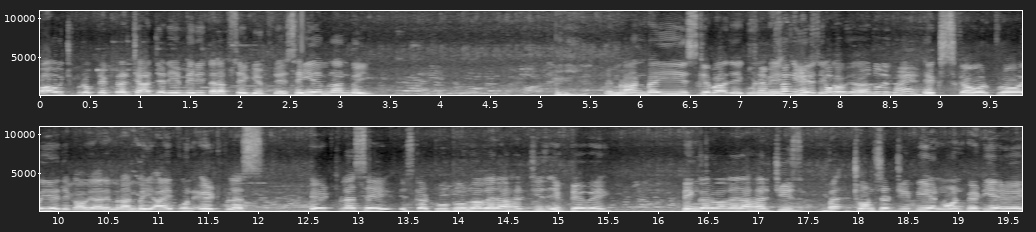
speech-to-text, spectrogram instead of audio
पाउच प्रोटेक्टर चार्जर ये मेरी तरफ़ से गिफ्ट है। सही है इमरान भाई? इमरान भाई इसके बाद एक मिनट में ये दिखाओ यार। एक्स कवर प्रो ये दिखाओ यार इमरान भाई आईफोन 8 प्लस 8 प्लस है इसका टूटून वगैरह हर चीज़ एक्टिव है। फिंगर वगैरह हर चीज़ चौंसठ जी बी है नॉन पेटीए है।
